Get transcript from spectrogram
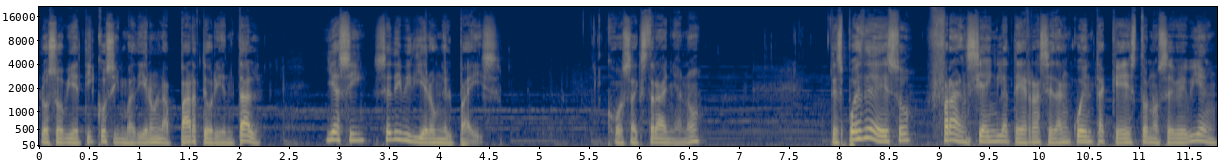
los soviéticos invadieron la parte oriental y así se dividieron el país. Cosa extraña, ¿no? Después de eso, Francia e Inglaterra se dan cuenta que esto no se ve bien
